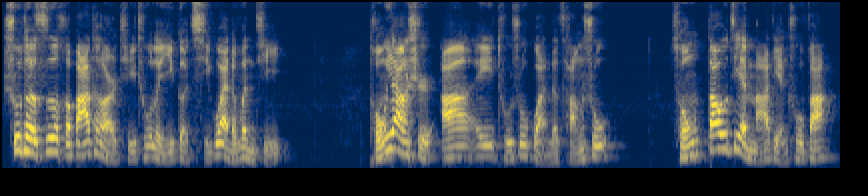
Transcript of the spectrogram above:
舒特斯和巴特尔提出了一个奇怪的问题。同样是 RNA 图书馆的藏书，从刀剑码点出发，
